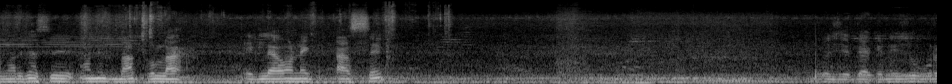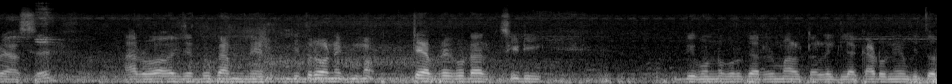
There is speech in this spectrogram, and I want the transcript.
আমার কাছে অনেক ভাত হোলা এগুলা অনেক আছে। ওই যে দেখেন, এই যে উপরে আছে। আর ওই যে দোকানের ভিতরে অনেক ট্যাব রেকর্ডার, সিডি, বিভিন্ন প্রকারের মালটাল এগুলা কার্টুনের ভিতর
